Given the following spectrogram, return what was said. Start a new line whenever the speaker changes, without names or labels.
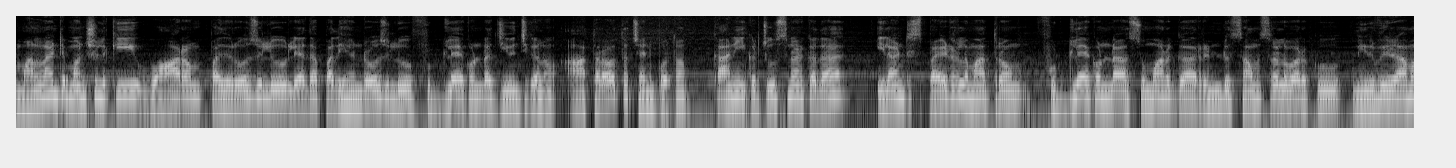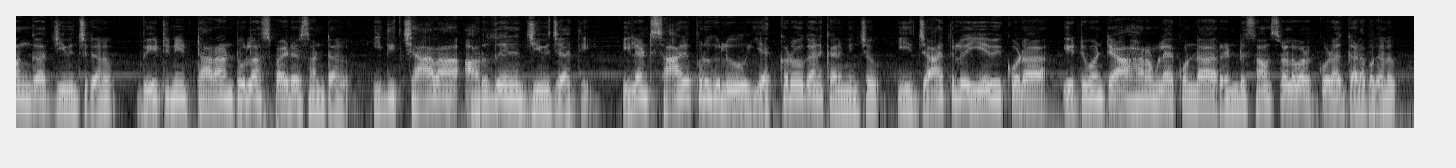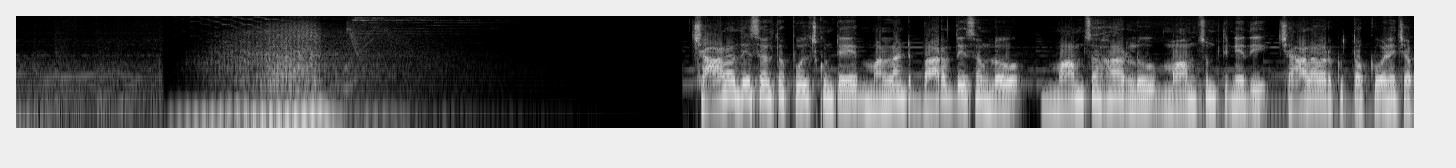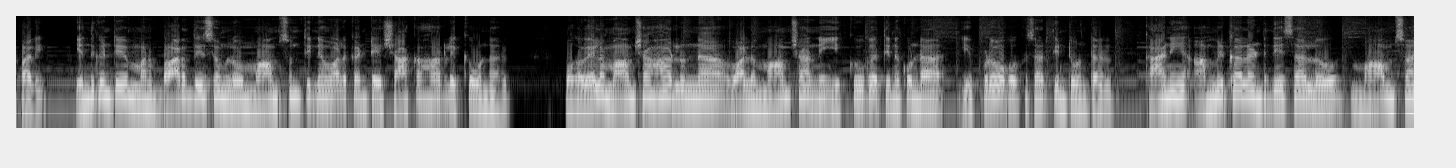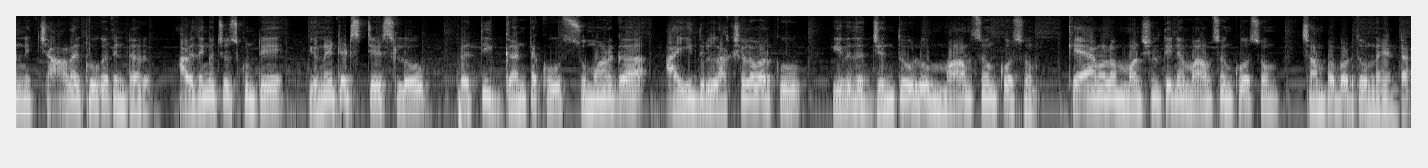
మనలాంటి మనుషులకి వారం పది రోజులు లేదా పదిహేను రోజులు ఫుడ్ లేకుండా జీవించగలం. ఆ తర్వాత చనిపోతాం. కానీ ఇక్కడ చూస్తున్నారు కదా ఇలాంటి స్పైడర్లు మాత్రం ఫుడ్ లేకుండా సుమారుగా రెండు సంవత్సరాల వరకు నిర్విరామంగా జీవించగలవు. వీటిని టరాంటులా స్పైడర్స్ అంటారు. ఇది చాలా అరుదైన జీవిజాతి. ఇలాంటి సాలిపురుగులు ఎక్కడో గాని కనిపించవు. ఈ జాతిలో ఏవి కూడా ఎటువంటి ఆహారం లేకుండా రెండు సంవత్సరాల వరకు కూడా గడపగలవు. చాలా దేశాలతో పోల్చుకుంటే మనలాంటి భారతదేశంలో మాంసాహారులు మాంసం తినేది చాలా వరకు తక్కువనే చెప్పాలి. ఎందుకంటే మన భారతదేశంలో మాంసం తినే వాళ్ళకంటే శాకాహారులు ఎక్కువ ఉన్నారు. ఒకవేళ మాంసాహారులు ఉన్నా వాళ్ళ మాంసాన్ని ఎక్కువగా తినకుండా ఎప్పుడో ఒక్కొక్కసారి తింటూ ఉంటారు. కానీ అమెరికా లాంటి దేశాల్లో మాంసాన్ని చాలా ఎక్కువగా తింటారు. ఆ విధంగా చూసుకుంటే యునైటెడ్ స్టేట్స్లో ప్రతి గంటకు సుమారుగా ఐదు లక్షల వరకు వివిధ జంతువులు మాంసం కోసం కేవలం మనుషులు తినే మాంసం కోసం చంపబడుతూ ఉన్నాయంట.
